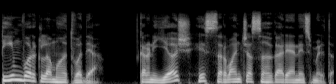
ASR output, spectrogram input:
टीमवर्कला महत्त्व द्या कारण यश हे सर्वांच्या सहकार्यानेच मिळतं.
